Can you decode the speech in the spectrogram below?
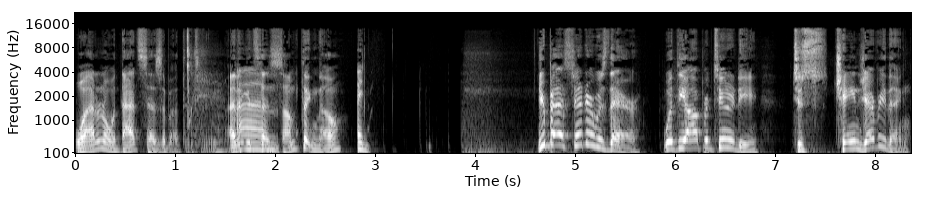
Well, I don't know what that says about the team. I think it Um, says something though. I- Your best hitter was there with the opportunity to s- change everything.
